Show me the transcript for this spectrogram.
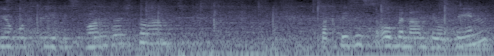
here would be this one restaurant. But this is open until 10.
